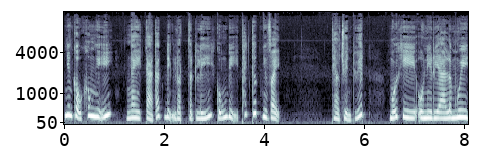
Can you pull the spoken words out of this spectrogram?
nhưng cậu không nghĩ ngay cả các định luật vật lý cũng bị thách thức như vậy. Theo truyền thuyết, mỗi khi Oniria lâm nguy,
